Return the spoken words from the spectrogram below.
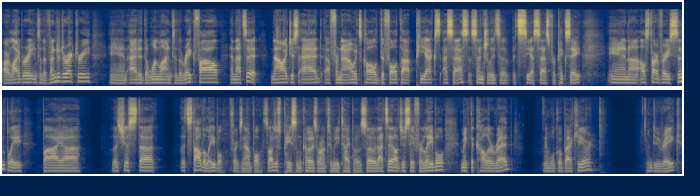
our library into the vendor directory and added the one line to the rake file, and that's it. Now I just add, uh, for now, it's called default.pxss. Essentially, it's a it's CSS for Pixate, and uh, I'll start very simply by uh, let's just uh, let's style the label, for example. So I'll just paste some code so I don't have too many typos. So that's it. I'll just say for label, make the color red. And we'll go back here and do rake.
